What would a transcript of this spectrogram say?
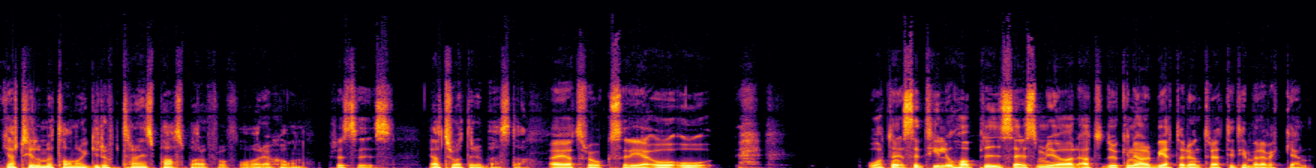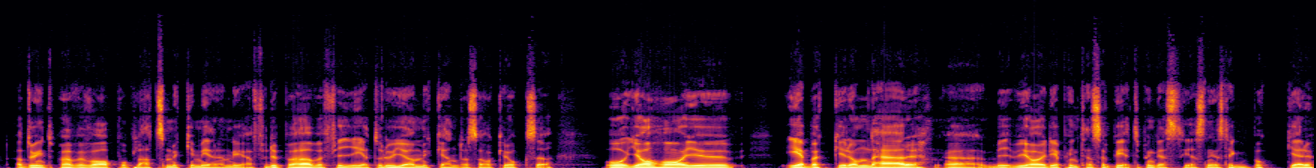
Kanske till och med ta några gruppträningspass bara för att få variation. Precis. Jag tror att det är det bästa. Ja, jag tror också det. Och, och återigen, se till att ha priser som gör att du kan arbeta runt 30 timmar i veckan. Att du inte behöver vara på plats mycket mer än det. För du behöver frihet och du gör mycket andra saker också. Och jag har ju e-böcker om det här. Eh, vi, har ju det på intensivpt.se böcker.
